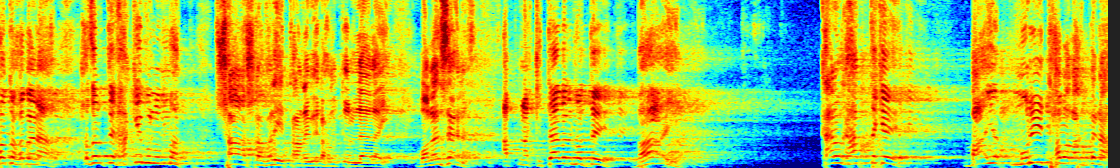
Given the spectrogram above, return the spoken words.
হতে হবে না। হজরতে হাকিমুল উম্মদ শাহ আশরাফ আলী তানবী রহমতুল্লাহ আলাই বলেছেন, আপনার কিতাবের মধ্যে, ভাই, কারও হাত থেকে বাইয়ত মুরিদ হওয়া লাগবে না,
